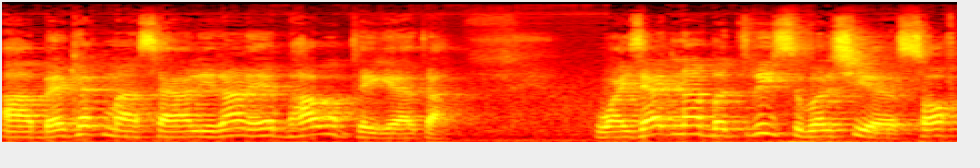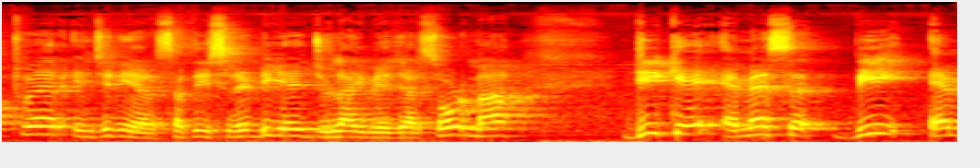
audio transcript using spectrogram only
આ બેઠકમાં સયાલી રાણે ભાવુક થઈ ગયા હતા. વાઇઝેકના બત્રીસ વર્ષીય સોફ્ટવેર એન્જિનિયર સતીશ રેડ્ડીએ જુલાઈ બે હજાર સોળમાં DK MS B M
